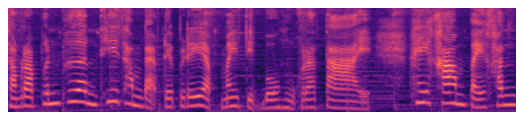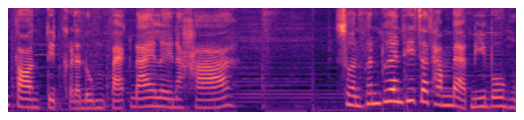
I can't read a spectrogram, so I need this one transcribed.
สำหรับเพื่อนๆที่ทำแบบเรียบๆไม่ติดโบหูกระต่าย ให้ข้ามไปขั้นตอนติดกระดุมแป๊กได้เลยนะคะ ส่วนเพื่อนๆที่จะทำแบบมีโบหู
